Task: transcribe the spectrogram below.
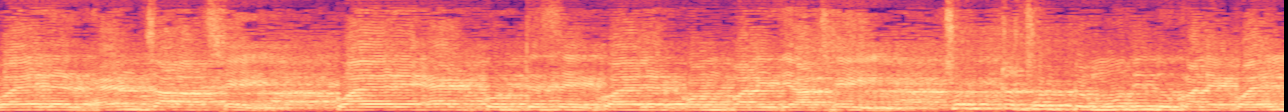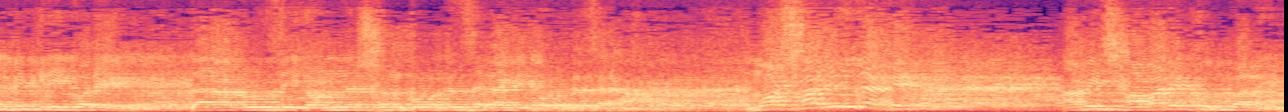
কয়েলের ভ্যান চালাচ্ছে, কয়েলে অ্যাড করতেছে, কয়েলের কোম্পানিতে আছে। ছোট্ট ছোট্ট মুদি দোকানে কয়েল বিক্রি করে তারা রুজি অন্বেষণ করতেছে, নাকি করতেছে না। মশারিও দেখে আমি সাবারে খুতবা দিই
